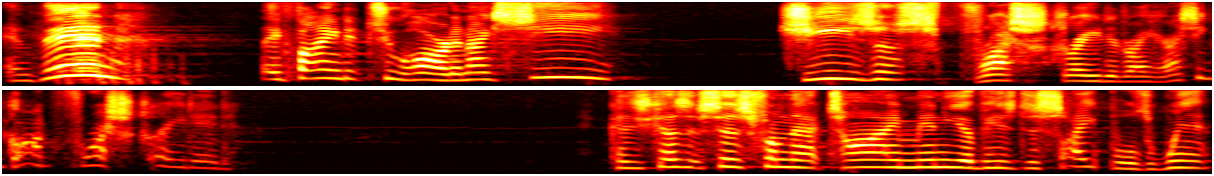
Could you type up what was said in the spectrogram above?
and then they find it too hard. And I see Jesus frustrated right here. I see God frustrated. Because it says, from that time, many of his disciples went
